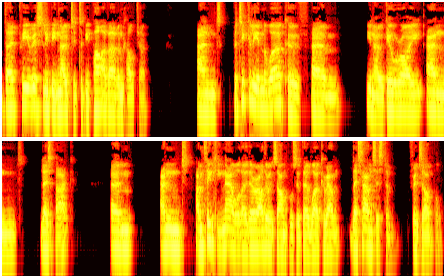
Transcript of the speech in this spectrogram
that had previously been noted to be part of urban culture, and particularly in the work of um, you know, Gilroy and Les Back. Um, and I'm thinking now, although there are other examples of their work around their sound system, for example,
